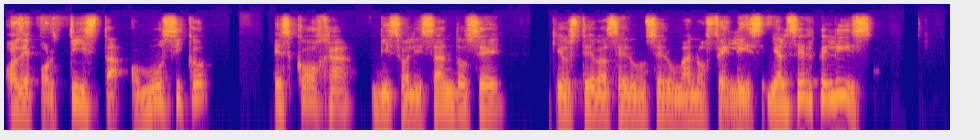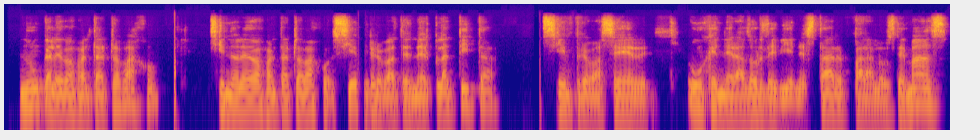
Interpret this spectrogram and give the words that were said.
o deportista o músico, escoja visualizándose que usted va a ser un ser humano feliz. Y al ser feliz, nunca le va a faltar trabajo. Si no le va a faltar trabajo, siempre va a tener platita, siempre va a ser un generador de bienestar para los demás.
